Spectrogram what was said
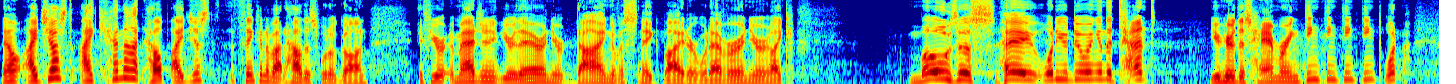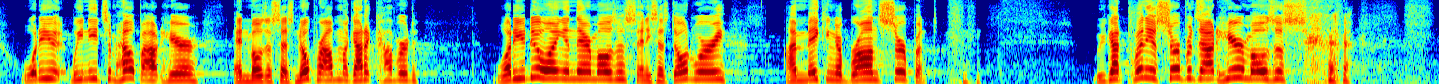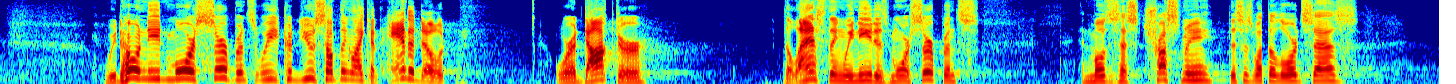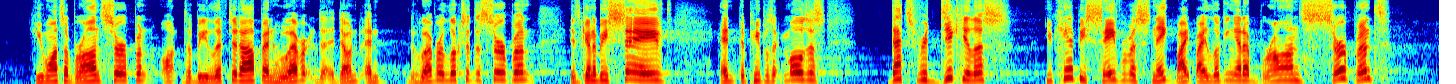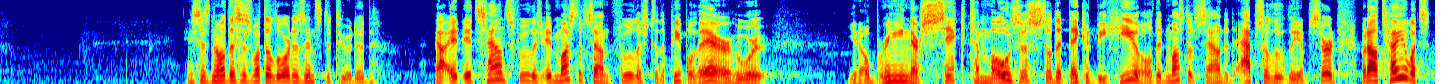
Now, I just, I cannot help, I just thinking about how this would have gone. If you're imagining you're there and you're dying of a snake bite or whatever, and you're like, Moses, hey, what are you doing in the tent? You hear this hammering, ding, ding, ding, ding. What, what do you, we need some help out here. And Moses says, No problem, I got it covered. What are you doing in there, Moses? And he says, Don't worry, I'm making a bronze serpent. We've got plenty of serpents out here, Moses. We don't need more serpents. We could use something like an antidote or a doctor. The last thing we need is more serpents. And Moses says, Trust me, this is what the Lord says. He wants a bronze serpent to be lifted up, and whoever, don't, and whoever looks at the serpent is going to be saved. And the people say, Moses, that's ridiculous. You can't be saved from a snake bite by looking at a bronze serpent. And he says, No, this is what the Lord has instituted. Now, it, it sounds foolish. It must have sounded foolish to the people there who were, you know, bringing their sick to Moses so that they could be healed. It must have sounded absolutely absurd. But I'll tell you what's,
